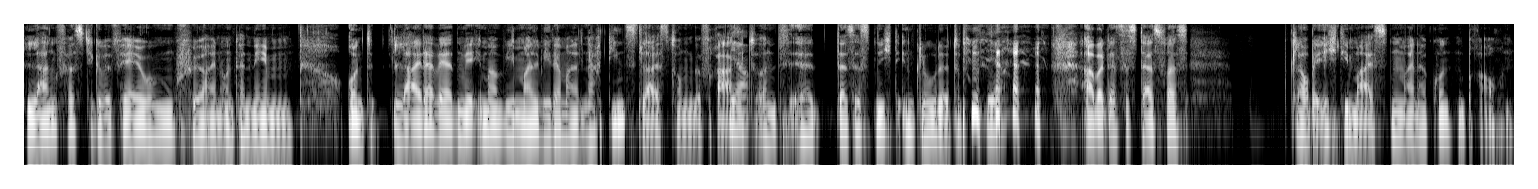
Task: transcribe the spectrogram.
langfristige Befähigung für ein Unternehmen. Und leider werden wir immer wie mal wieder mal nach Dienstleistungen gefragt. Ja. Und äh, das ist nicht included. Ja. Aber das ist das, was glaube ich, die meisten meiner Kunden brauchen.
